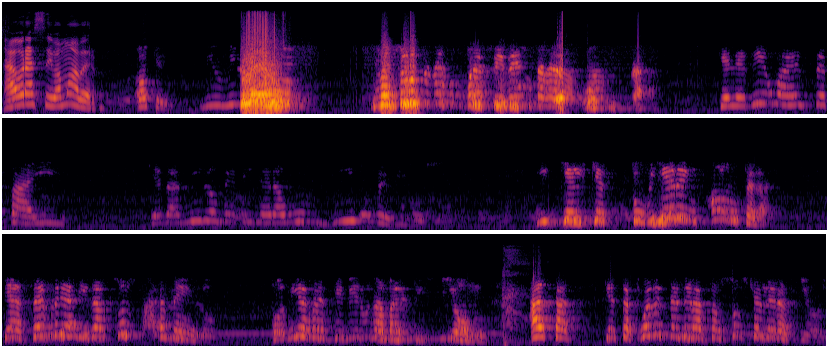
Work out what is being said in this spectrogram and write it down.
Ahora sí, vamos a ver. Ok. Mi humilde. Nosotros tenemos un presidente de la Junta que le dijo a este país que Danilo Medina era un hijo de Dios y que el que estuviera en contra de hacer realidad sus anhelos podía recibir una maldición hasta que se puede tener hasta sus generaciones.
